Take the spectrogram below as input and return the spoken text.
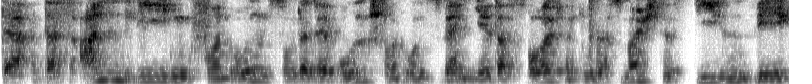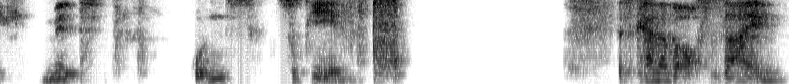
das Anliegen von uns oder der Wunsch von uns, wenn ihr das wollt, wenn du das möchtest, diesen Weg mit uns zu gehen. Es kann aber auch sein,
